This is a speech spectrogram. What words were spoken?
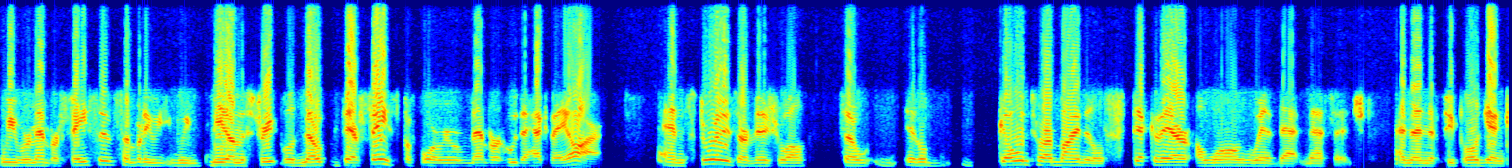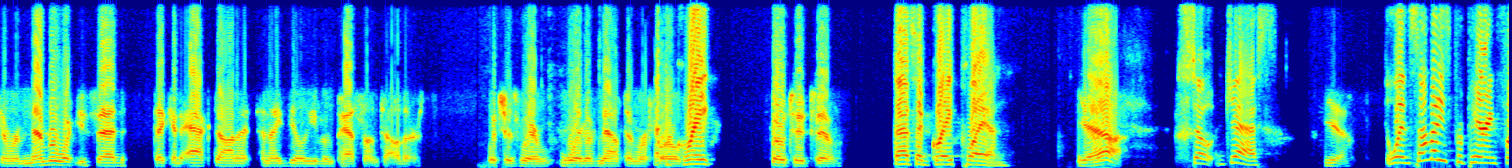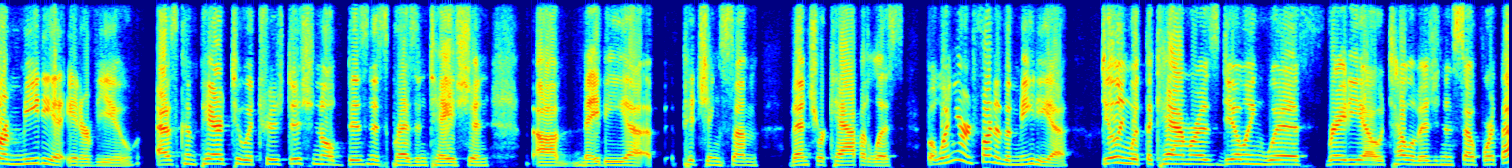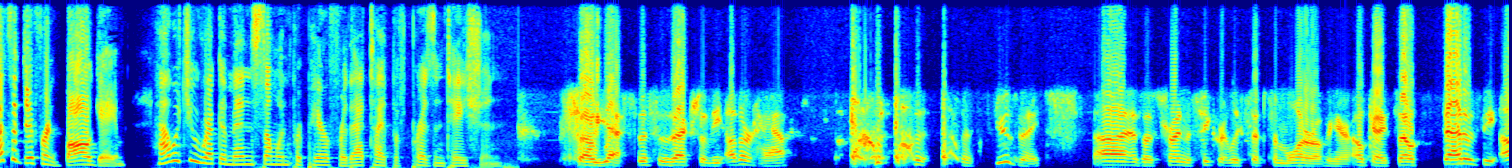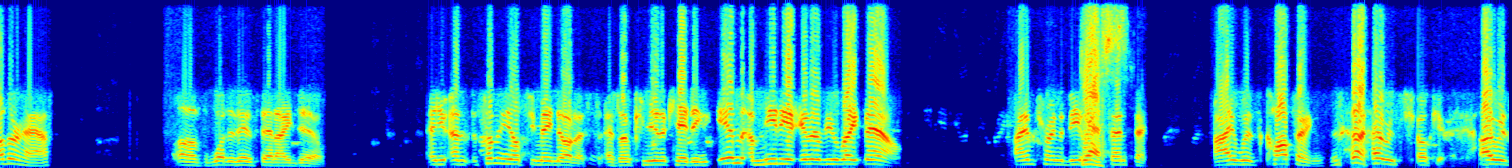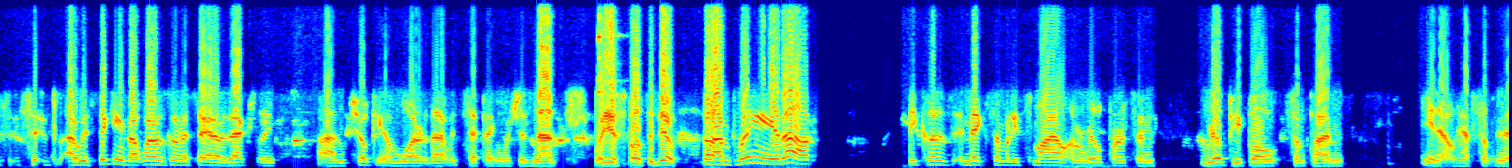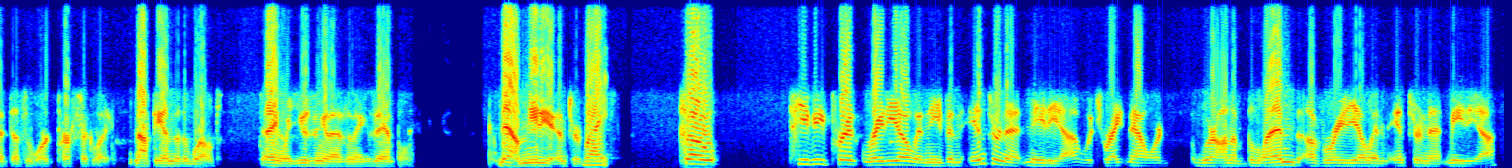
We remember faces. Somebody we meet on the street will know their face before we remember who the heck they are. And stories are visual so it'll go into our mind it'll stick there along with that message. And then if people again can remember what you said they can act on it and ideally even pass on to others which is where word of mouth and referrals great. go to too. That's a great plan. Yeah. So, Jess. Yeah. When somebody's preparing for a media interview, as compared to a traditional business presentation, um, maybe uh, pitching some venture capitalists, but when you're in front of the media, dealing with the cameras, dealing with radio, television, and so forth, that's a different ball game. How would you recommend someone prepare for that type of presentation? So, yes, this is actually the other half. Excuse me, uh, as I was trying to secretly sip some water over here. Okay, so that is the other half of what it is that I do. And, you, and something else you may notice as I'm communicating in a media interview right now, I'm trying to be yes. authentic. I was coughing. I was choking. I was I was thinking about what I was going to say, and I was actually um, choking on water that I was sipping, which is not what you're supposed to do. But I'm bringing it up because it makes somebody smile. I'm a real person. Real people sometimes, you know, have something that doesn't work perfectly. Not the end of the world. Anyway, using it as an example. Now, media interviews. Right. So, TV, print, radio, and even internet media, which right now we're we're on a blend of radio and internet media.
